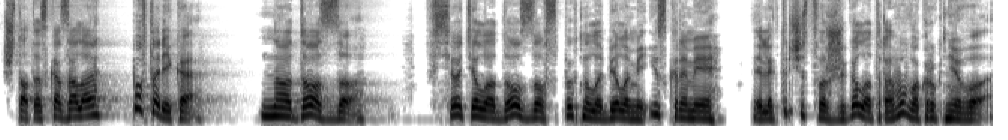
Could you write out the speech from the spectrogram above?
«Что ты сказала? Повтори-ка!» «Но Доззо...» Всё тело Доззо вспыхнуло белыми искрами, электричество сжигало траву вокруг него.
